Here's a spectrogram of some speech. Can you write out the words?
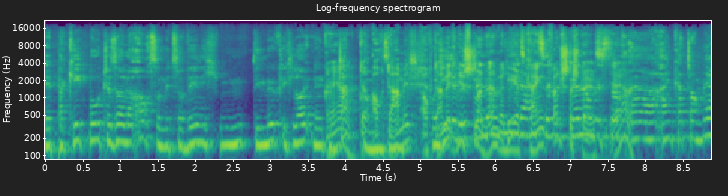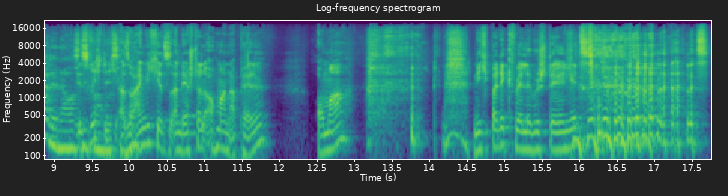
der Paketbote soll auch so mit so wenig wie möglich Leuten in ja, Kontakt da- kommen. auch damit- auch Und damit hilft man, ne, wenn du jetzt keinen Quatsch bestellst. ist doch Ja. äh, ein Karton mehr, den er Ist richtig. Also eigentlich jetzt an der Stelle auch mal ein Appell. Oma, nicht bei der Quelle bestellen jetzt. Alles.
